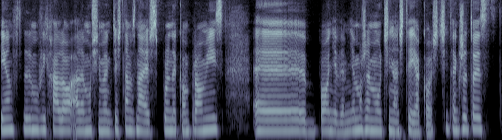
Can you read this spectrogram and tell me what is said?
i on wtedy mówi halo, ale musimy gdzieś tam znaleźć wspólny kompromis, yy, bo nie wiem, nie możemy ucinać tej jakości. Także to jest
